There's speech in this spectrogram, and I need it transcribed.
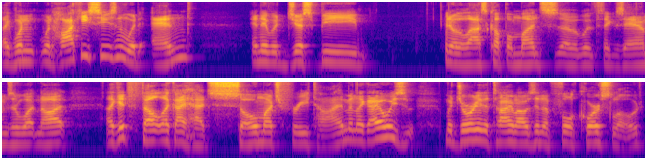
Like when when hockey season would end, and it would just be, you know, the last couple months uh, with exams and whatnot. Like it felt like I had so much free time, and like I always, majority of the time, I was in a full course load,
